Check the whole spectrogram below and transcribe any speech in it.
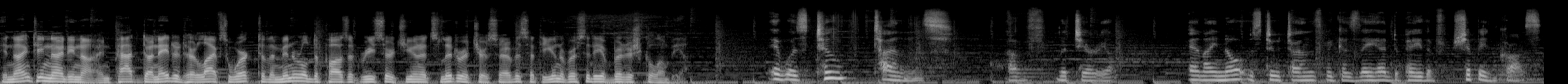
In 1999, Pat donated her life's work to the Mineral Deposit Research Unit's Literature Service at the University of British Columbia. It was two tons of material. And I know it was two tons because they had to pay the shipping costs.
